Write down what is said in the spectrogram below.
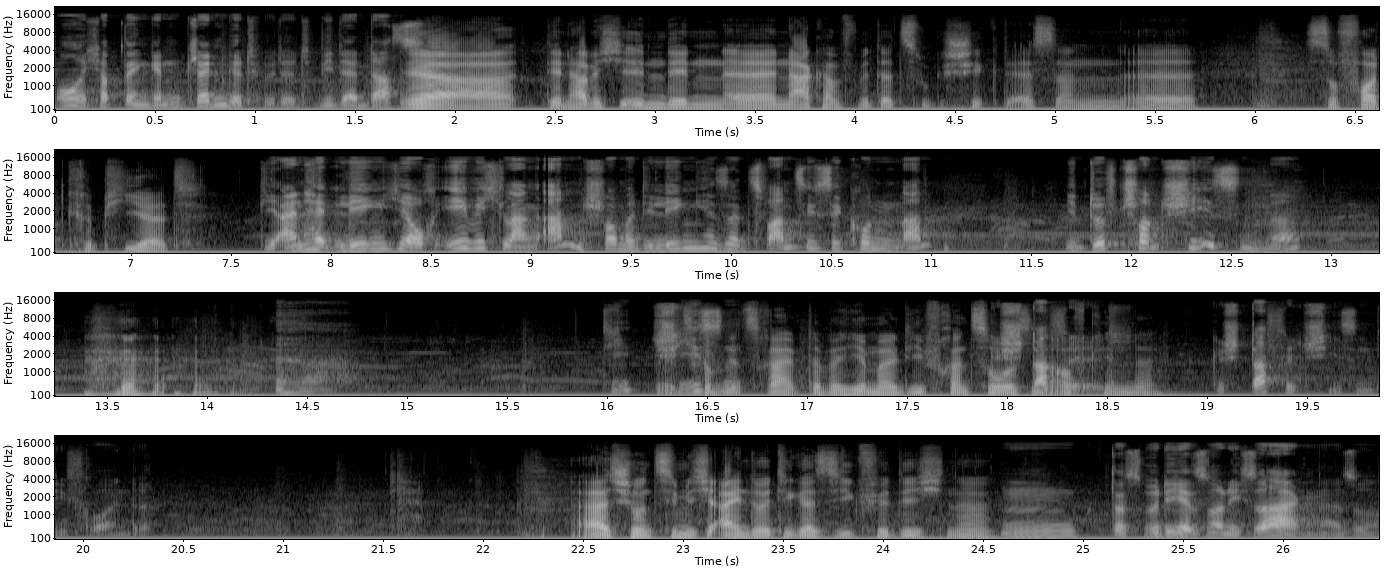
Oh, ich habe den Gen Gen getötet. Wie denn das? Ja, den habe ich in den äh, Nahkampf mit dazu geschickt. Er ist dann äh, sofort krepiert. Die Einheiten legen hier auch ewig lang an. Schau mal, die legen hier seit 20 Sekunden an. Ihr dürft schon schießen, ne? Die Jetzt, kommt, schießen jetzt reibt aber hier mal die Franzosen auf. Kinder. gestaffelt schießen die Freunde. Ja, ist schon ein ziemlich eindeutiger Sieg für dich, ne? Hm, das würde ich jetzt noch nicht sagen. Also,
